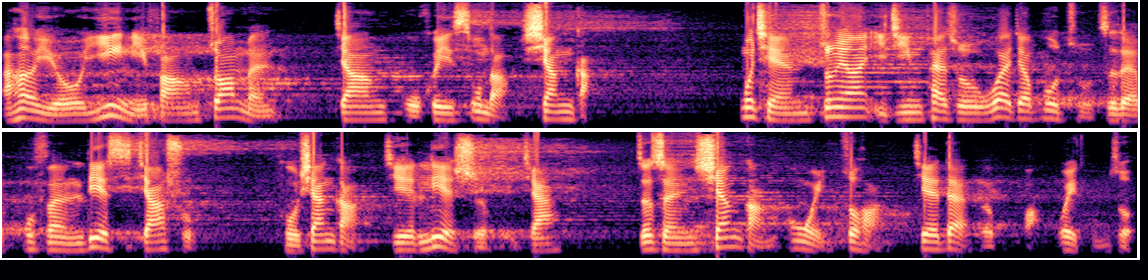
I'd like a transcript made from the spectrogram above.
然后由印尼方专门将骨灰送到香港。目前，中央已经派出外交部组织的部分烈士家属赴香港接烈士回家，责成香港工委做好接待和保卫工作。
